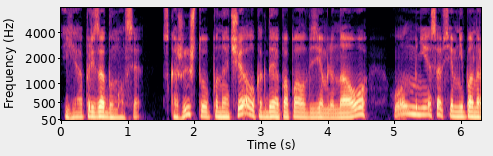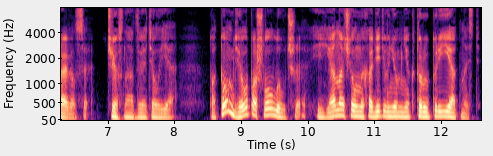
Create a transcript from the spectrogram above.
Я призадумался. Скажи, что поначалу, когда я попал в землю Нао, он мне совсем не понравился, честно ответил я. Потом дело пошло лучше, и я начал находить в нем некоторую приятность,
